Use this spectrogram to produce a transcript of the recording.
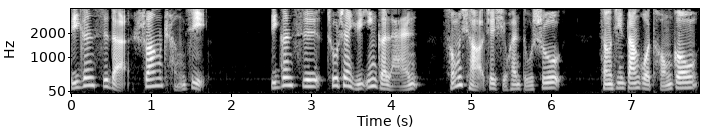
狄更斯的《双城记》。狄更斯出生于英格兰，从小就喜欢读书，曾经当过童工、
